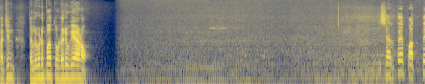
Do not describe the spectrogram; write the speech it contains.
സച്ചിൻ തെളിവെടുപ്പ് തുടരുകയാണോ? ശരത്തെ പത്ത്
